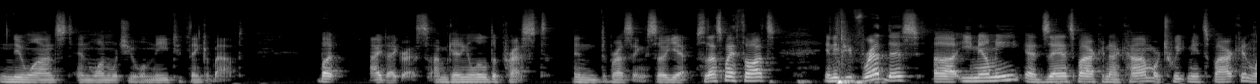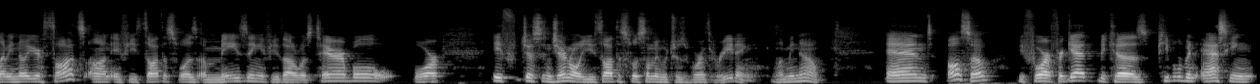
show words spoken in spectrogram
nuanced and one which you will need to think about. But I digress. I'm getting a little depressed and depressing. So yeah, so that's my thoughts. And if you've read this, uh, email me at xanspiraken.com or tweet me at Spiraken. Let me know your thoughts on if you thought this was amazing, if you thought it was terrible, or if just in general you thought this was something which was worth reading. Let me know. And also, before I forget, because people have been asking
